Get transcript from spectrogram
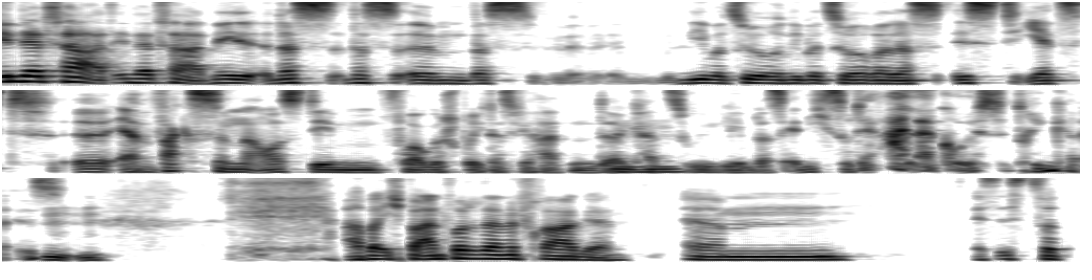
In der Tat, in der Tat. Nee, das, das, ähm, das, liebe Zuhörerinnen, liebe Zuhörer, das ist jetzt äh, erwachsen aus dem Vorgespräch, das wir hatten. Dirk mhm. hat zugegeben, dass er nicht so der allergrößte Trinker ist. Mhm. Aber ich beantworte deine Frage. Ähm, es ist zur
